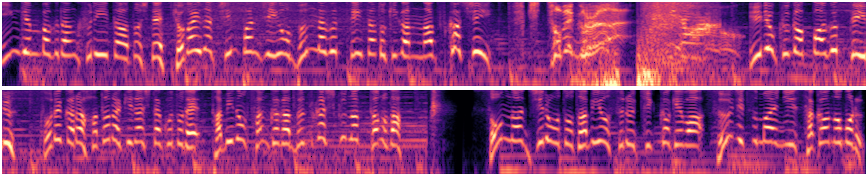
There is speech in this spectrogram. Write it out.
人間爆弾フリーターとして巨大なチンパンジーをぶん殴っていた時が懐かしい。吹き飛べぐら威力がバグっているそれから働き出したことで旅の参加が難しくなったのだ。そんな二郎と旅をするきっかけは数日前に遡る。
